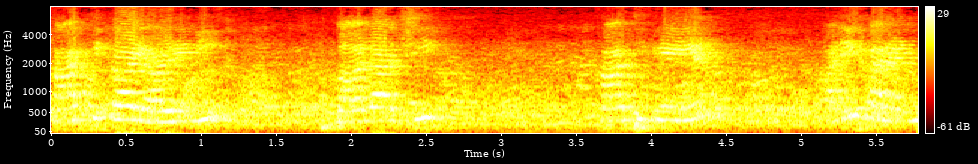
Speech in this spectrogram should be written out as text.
கார்த்திகா யாழினி பாலாஜி கார்த்திகேயன் ஹரிஹரன்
